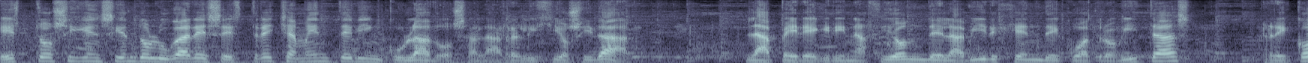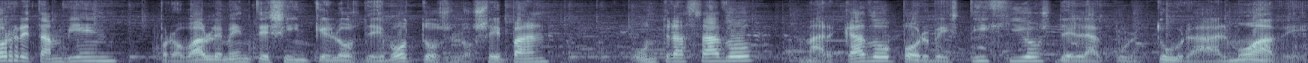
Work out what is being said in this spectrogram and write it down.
estos siguen siendo lugares estrechamente vinculados a la religiosidad. La peregrinación de la Virgen de Cuatro Vitas recorre también, probablemente sin que los devotos lo sepan, un trazado marcado por vestigios de la cultura almohade.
